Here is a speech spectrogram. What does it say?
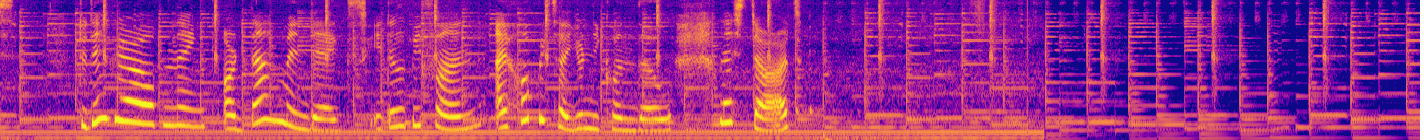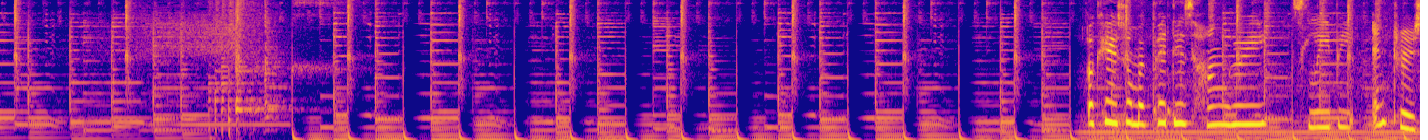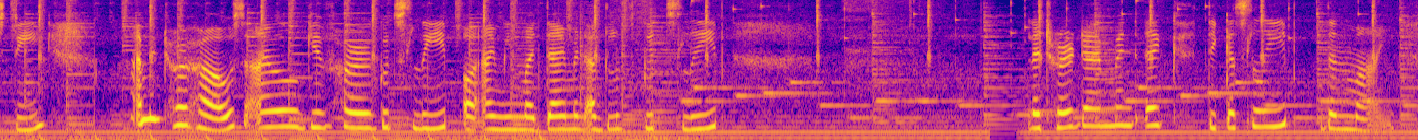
petties! Today we are opening our diamond eggs. It'll be fun. I hope it's a unicorn though. Let's start. Okay, so my pet is hungry, sleepy, and thirsty. I'm in her house. I will give her good sleep, or I mean my diamond good, good sleep. Let her diamond egg take a sleep, then mine.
